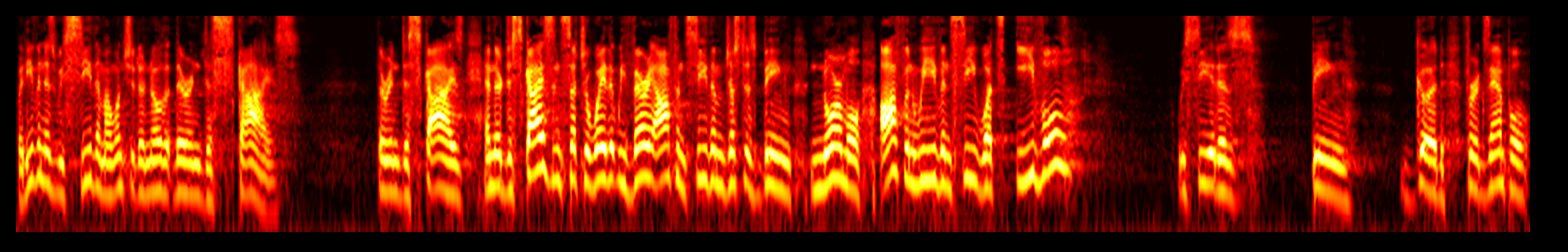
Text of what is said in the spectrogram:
But even as we see them, I want you to know that they're in disguise. They're in disguise, and they're disguised in such a way that we very often see them just as being normal. Often we even see what's evil, we see it as being good. For example,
